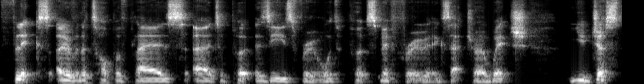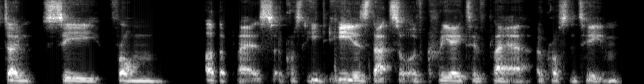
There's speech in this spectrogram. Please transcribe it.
flicks over the top of players uh, to put Azeez through or to put Smith through, etc., which you just don't see from other players across. He he is that sort of creative player across the team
